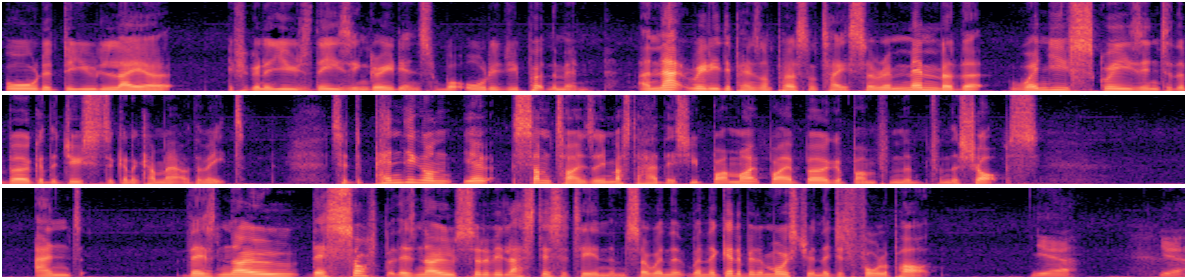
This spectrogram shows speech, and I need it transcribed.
order do you layer if you're going to use these ingredients. What order do you put them in? and that really depends on personal taste. So remember that when you squeeze into the burger, the juices are going to come out of the meat. So depending on you know, sometimes you must have had this. You buy, might buy a burger bun from the from the shops, and there's no they're soft, but there's no sort of elasticity in them. So when the, when they get a bit of moisture in, they just fall apart. Yeah. Yeah.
